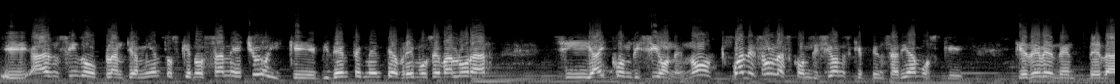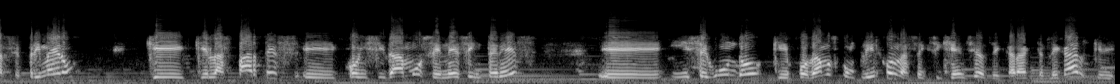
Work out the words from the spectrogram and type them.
eh, han sido planteamientos que nos han hecho y que evidentemente habremos de valorar si hay condiciones, ¿no? ¿Cuáles son las condiciones que pensaríamos que, que deben de, darse? Primero, que, que las partes eh, coincidamos en ese interés eh, y segundo, que podamos cumplir con las exigencias de carácter legal, que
